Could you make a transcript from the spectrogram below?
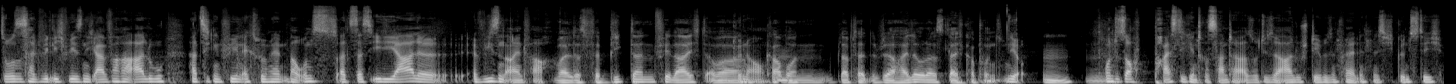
So ist es halt wirklich wesentlich einfacher. Alu hat sich in vielen Experimenten bei uns als das Ideale erwiesen einfach. Weil das verbiegt dann vielleicht, aber Genau. Carbon bleibt halt entweder heile oder ist gleich kaputt. Ja. Mhm. Und ist auch preislich interessanter. Also diese Alustäbe sind verhältnismäßig günstig.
